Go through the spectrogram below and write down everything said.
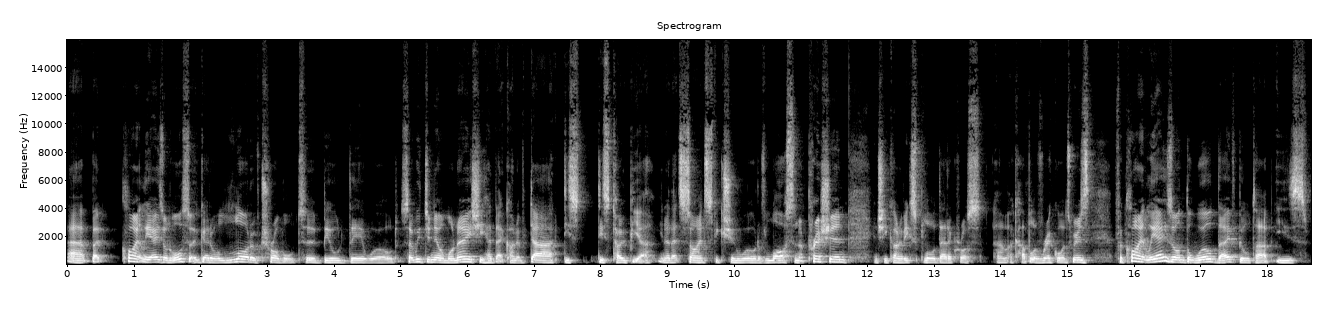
uh, but Client Liaison also go to a lot of trouble to build their world. So with Janelle Monáe, she had that kind of dark dys- dystopia, you know, that science fiction world of loss and oppression, and she kind of explored that across um, a couple of records. Whereas for Client Liaison, the world they've built up is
